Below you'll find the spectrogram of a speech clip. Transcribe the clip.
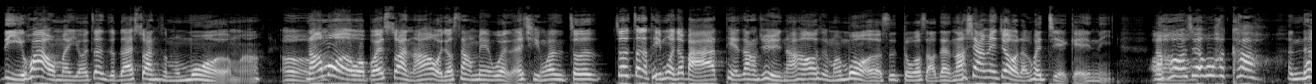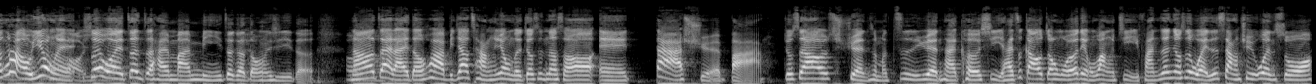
理化，我们有一阵子不在算什么摩尔嘛，嗯，然后摩尔我不会算，然后我就上面问，哎，请问就是就这个题目你就把它贴上去，然后什么摩尔是多少这样，然后下面就有人会解给你，哦然后就哇靠，很很好用哎、很好用所以我有一阵子还蛮迷这个东西的。嗯然后再来的话，比较常用的就是那时候哎。大学吧，就是要选什么志愿还科系，还是高中，我有点忘记。反正就是我也是上去问说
